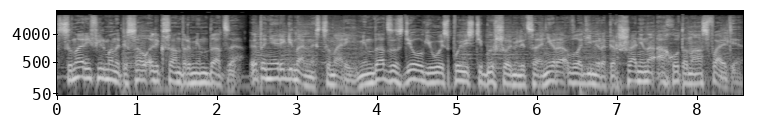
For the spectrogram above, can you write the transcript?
Сценарий фильма написал Александр Миндадзе. Это не оригинальный сценарий. Миндадзе сделал его из повести бывшего милиционера Владимира Першанина «Охота на асфальте».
